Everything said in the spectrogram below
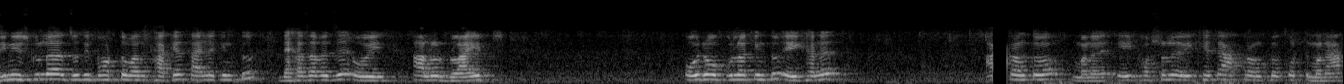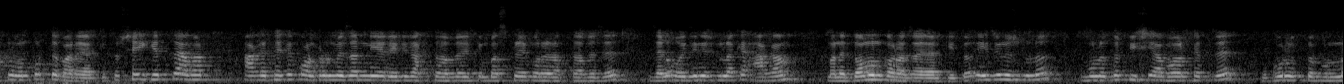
জিনিসগুলো যদি বর্তমান থাকে তাহলে কিন্তু দেখা যাবে যে ওই আলুর ব্লাইট ওই রোগগুলো কিন্তু এইখানে আক্রান্ত মানে এই ফসলে, এই ক্ষেত্রে আক্রান্ত করতে মানে আক্রমণ করতে পারে আর কি। তো সেই ক্ষেত্রে আমার আগে থেকে কন্ট্রোল মেজার নিয়ে রেডি রাখতে হবে কিংবা স্প্রে করে রাখতে হবে যে, যেন ওই জিনিসগুলোকে আগাম মানে দমন করা যায় আর কি। তো এই জিনিসগুলো মূলত কৃষি আবহাওয়ার ক্ষেত্রে গুরুত্বপূর্ণ।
